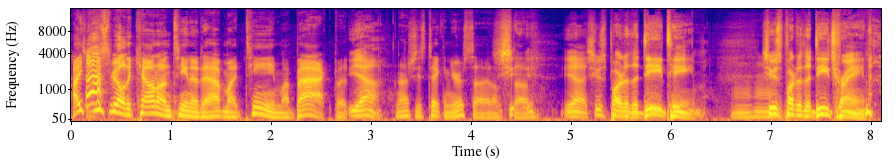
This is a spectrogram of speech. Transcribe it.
I used to be able to count on Tina to have my team, my back, but Yeah. now she's taking your side on She, stuff. yeah, she was part of the D team. Mm-hmm. She was part of the D train.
